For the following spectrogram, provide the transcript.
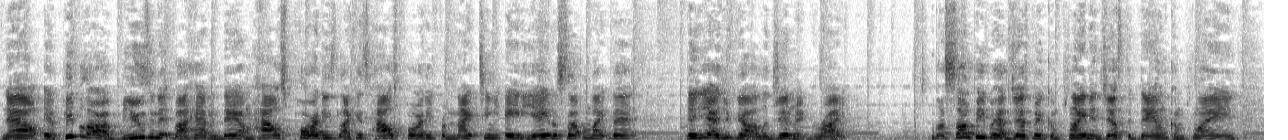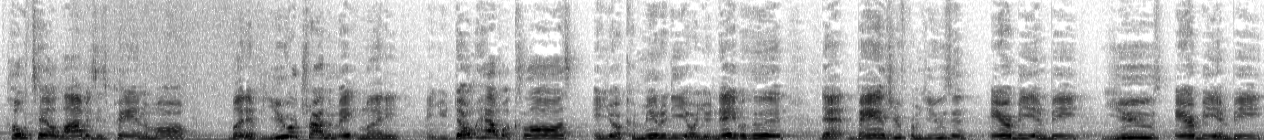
Now, if people are abusing it by having damn house parties like it's house party from 1988 or something like that, then yeah, you've got a legitimate gripe. But some people have just been complaining just to damn complain. Hotel lobbies is paying them off. But if you are trying to make money and you don't have a clause in your community or your neighborhood that bans you from using Airbnb, use Airbnb.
